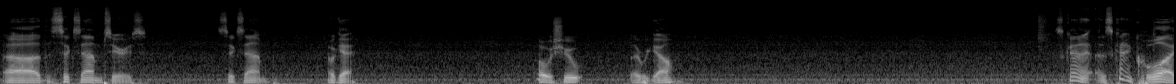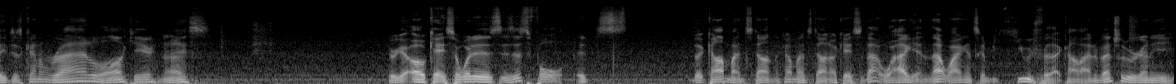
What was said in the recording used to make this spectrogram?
Uh, the 6M series. 6M. Okay. Oh shoot. There we go. It's kind of it's kind of cool. I just kind of ride along here. Nice. Here we go. Okay, so what is is this full? It's the combine's done. The combine's done. Okay, so that wagon, that wagon's gonna be huge for that combine. Eventually, we're gonna need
